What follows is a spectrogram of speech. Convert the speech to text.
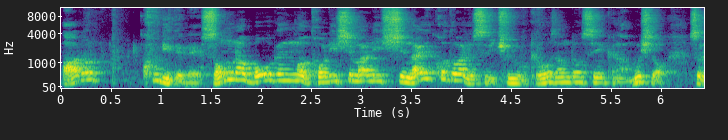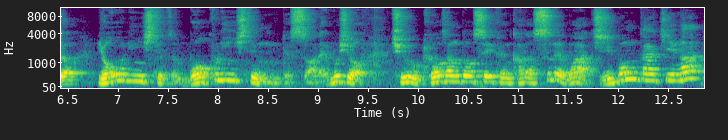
あの国でねそんな暴言を取り締まりしないことは要するに中国共産党政権がむしろそれを容認してる黙認してるんですあれ。むしろ中国共産党政権からすれば自分たちが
